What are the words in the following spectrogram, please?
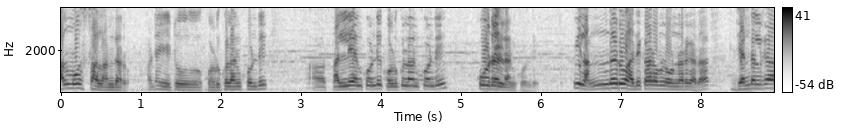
ఆల్మోస్ట్ వాళ్ళందరూ. అంటే ఇటు కొడుకులు అనుకోండి తల్లి అనుకోండి కొడుకులు అనుకోండి కోడళ్ళు అనుకోండి. వీళ్ళందరూ అధికారంలో ఉన్నారు కదా. జనరల్గా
